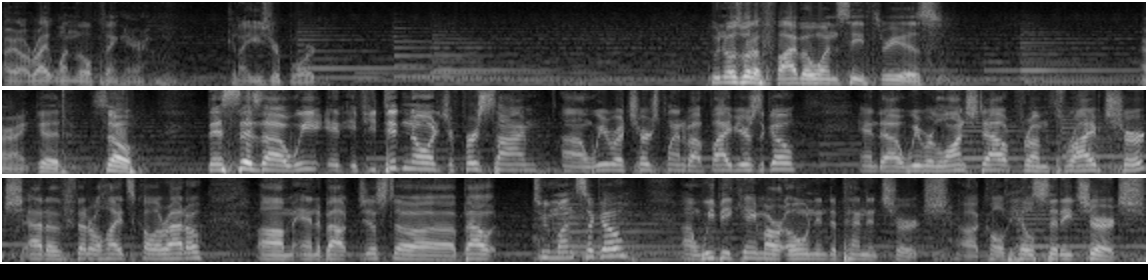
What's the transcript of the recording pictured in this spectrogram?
All right, I'll write one little thing here. Can I use your board? Who knows what a 501c3 is? All right, good. So, this is uh, we. If you didn't know, it's your first time. Uh, we were a church plant about five years ago, and uh, we were launched out from Thrive Church out of Federal Heights, Colorado. Um, and about just uh, about two months ago, uh, we became our own independent church uh, called Hill City Church.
